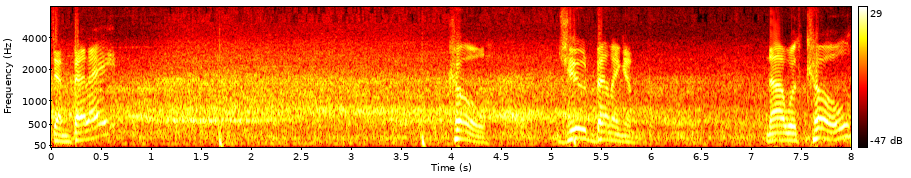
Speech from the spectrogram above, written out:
Dembele. Cole. Jude Bellingham. Now with Cole.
